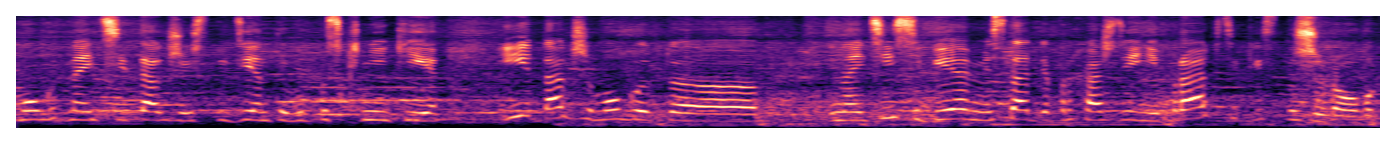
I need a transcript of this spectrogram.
могут найти также и студенты, выпускники, и также могут э, найти себе места для прохождения практик и стажировок.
